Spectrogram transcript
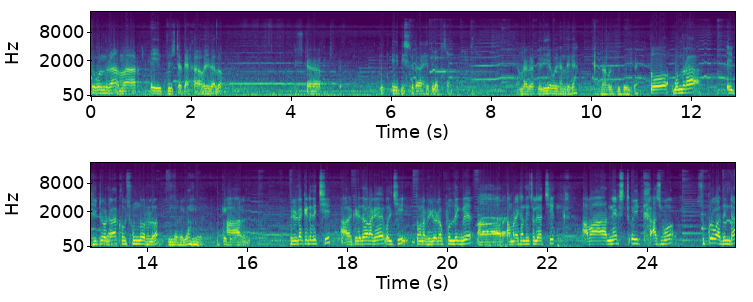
তো বন্ধুরা আমার এই ব্রিজটা দেখা হয়ে গেল। ব্রিজটা এই- এই দৃশ্যটা হেতু লাগছে আমরা এবার বেরিয়ে যাব এখান থেকে। রাহুল কি বলবে? তো বন্ধুরা এই ভিডিওটা খুব সুন্দর হলো। সুন্দর হলো। আর ভিডিওটা কেটে দিচ্ছি। আর কেটে দেওয়ার আগে বলছি, তোমরা ভিডিওটা ফুল দেখবে। আর আমরা এখান থেকে চলে যাচ্ছি। আবার নেক্সট উইক আসব, শুক্রবার দিনটা।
